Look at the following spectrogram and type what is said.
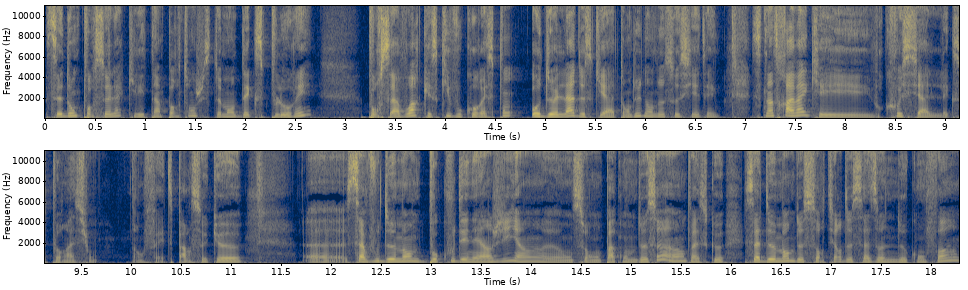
c'est donc pour cela qu'il est important justement d'explorer pour savoir qu'est-ce qui vous correspond au-delà de ce qui est attendu dans nos sociétés. C'est un travail qui est crucial, l'exploration, en fait, parce que euh, ça vous demande beaucoup d'énergie, hein, euh, on ne se rend pas compte de ça, hein, parce que ça demande de sortir de sa zone de confort.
